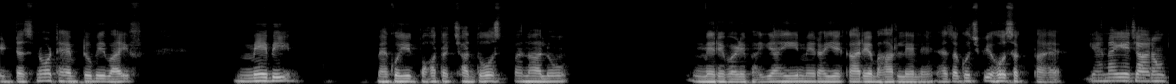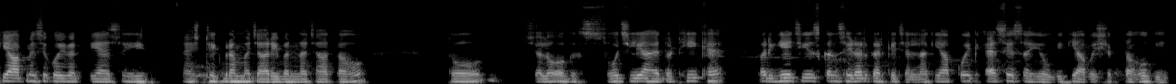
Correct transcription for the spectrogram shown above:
it does not have to be wife maybe मैं कोई एक बहुत अच्छा दोस्त बना लूँ, मेरे बड़े भैया ही मेरा ये कार्यभार ले लें, ऐसा कुछ भी हो सकता है। कहना ये चाह रहा हूँ कि आप में से कोई व्यक्ति ऐसे ही नैष्ठिक ब्रह्मचारी बनना चाहता हो। तो चलो, अगर सोच लिया है तो ठीक है। पर यह चीज़ कंसिडर करके चलना कि आपको एक ऐसे सहयोगी की आवश्यकता होगी।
